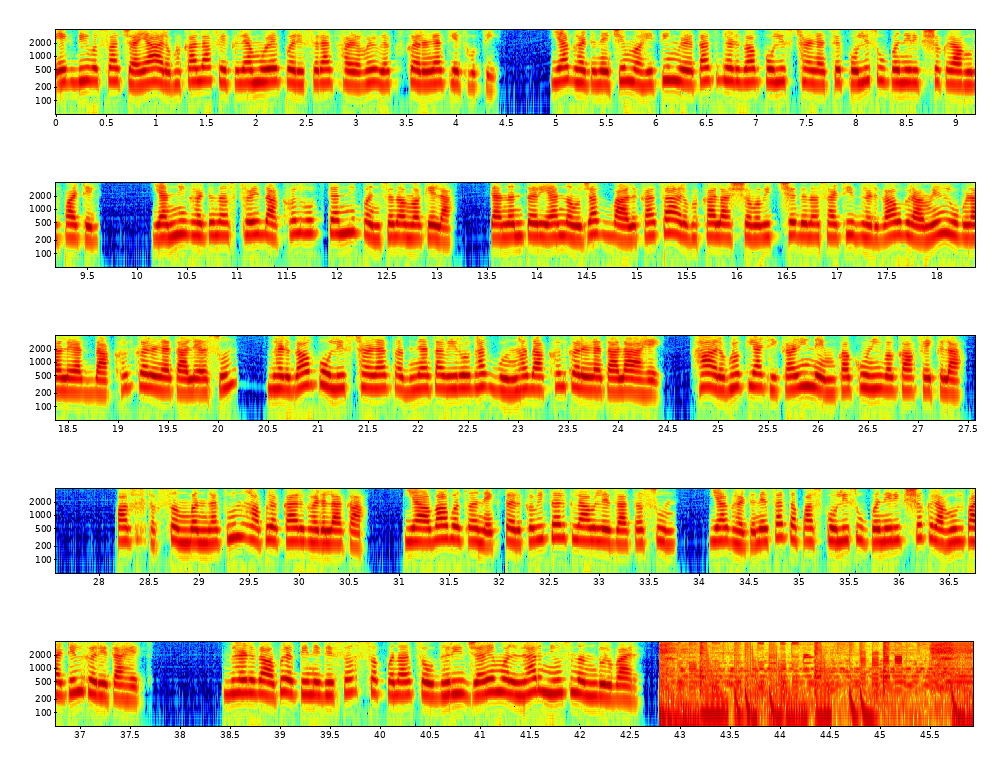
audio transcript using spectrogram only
एक दिवसाच्या या अर्भकाला फेकल्यामुळे परिसरात हळहळ व्यक्त करण्यात येत होती. या घटनेची माहिती मिळताच धडगाव पोलीस ठाण्याचे पोलीस उपनिरीक्षक राहुल पाटील यांनी घटनास्थळी दाखल होत त्यांनी पंचनामा केला. त्यानंतर या नवजात बालकाचा अर्भकाला शवविच्छेदनासाठी धडगाव ग्रामीण रुग्णालयात दाखल करण्यात आले असून धडगाव पोलीस ठाण्यात अज्ञाताविरोधात गुन्हा दाखल करण्यात आला आहे. हा अर्भक या ठिकाणी नेमका कुणी व का फेकला? पाचक संबंधातून हा प्रकार घडला का? याबाबत अनेक तर्कवितर्क लावले जात असून या घटनेचा तपास पोलीस उपनिरीक्षक राहुल पाटील करीत आहेत. धडगाव प्रतिनिधीसह सपना चौधरी जय मल्हार न्यूज नंदुरबार. Thank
